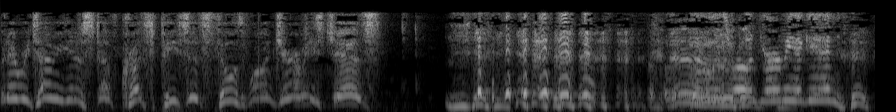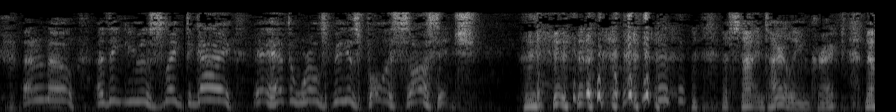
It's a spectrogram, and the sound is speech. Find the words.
but every time you get a stuffed crust pizza, it's filled with Ron Jeremy's jizz. Who's Ron Jeremy again? I don't know. I think he was like the guy that had the world's biggest Polish sausage. That's not entirely incorrect. No.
